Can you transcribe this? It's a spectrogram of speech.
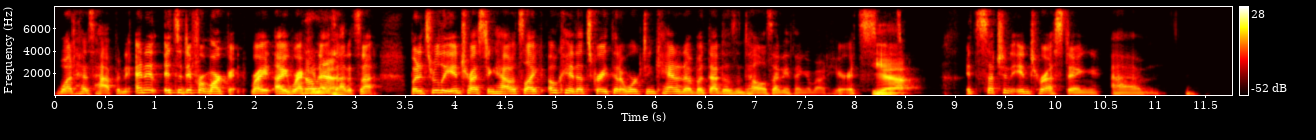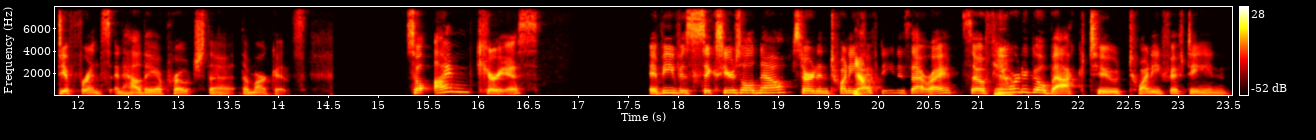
what has happened and it, it's a different market right i recognize yeah. that it's not but it's really interesting how it's like okay that's great that it worked in canada but that doesn't tell us anything about here it's yeah it's such an interesting um, difference in how they approach the the markets. So I'm curious. Evive is six years old now. Started in 2015, is that right? So if you were to go back to 2015,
